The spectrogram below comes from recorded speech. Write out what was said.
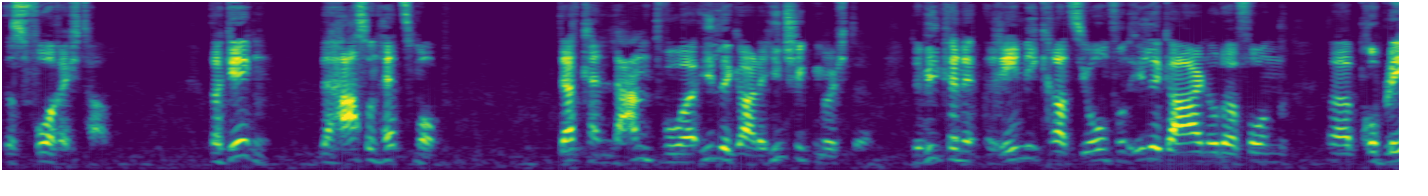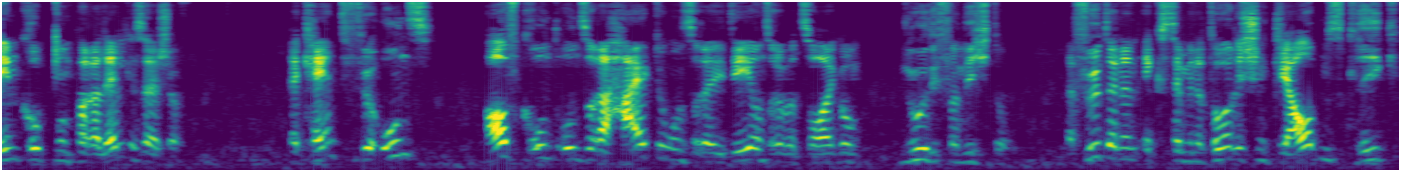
das Vorrecht haben. Dagegen, der Hass- und Hetzmob, der hat kein Land, wo er Illegale hinschicken möchte. Der will keine Remigration von Illegalen oder von äh, Problemgruppen und Parallelgesellschaften. Er kennt für uns aufgrund unserer Haltung, unserer Idee, unserer Überzeugung nur die Vernichtung. Er führt einen exterminatorischen Glaubenskrieg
